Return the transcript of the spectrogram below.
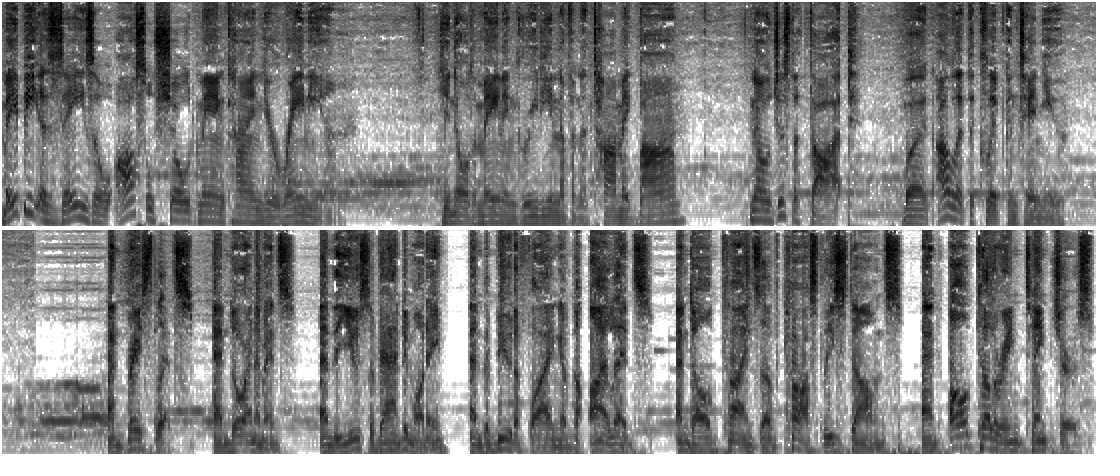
Maybe Azazel also showed mankind uranium. You know, the main ingredient of an atomic bomb? No, just a thought. But I'll let the clip continue. And bracelets, and ornaments, and the use of antimony, and the beautifying of the eyelids, and all kinds of costly stones, and all coloring tinctures.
